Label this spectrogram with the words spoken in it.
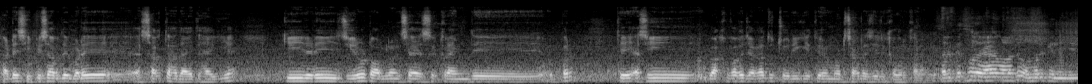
ਸਾਡੇ ਸੀਪੀ ਸਾਹਿਬ ਦੇ ਬੜੇ ਸਖਤ ਹਦਾਇਤ ਹੈਗੀ ਹੈ ਕਿ ਜਿਹੜੀ ਜ਼ੀਰੋ ਟੋਲਰੈਂਸ ਹੈ ਇਸ ਕ੍ਰਾਈਮ ਦੇ ਉੱਪਰ ਤੇ ਅਸੀਂ ਵੱਖ-ਵੱਖ ਜਗ੍ਹਾ ਤੋਂ ਚੋਰੀ ਕੀਤੇ ਹੋਏ ਮੋਟਰਸਾਈਕਲ ਅਸੀਂ ਰਿਕਵਰ ਕਰਾਂਗੇ। ਸਰ ਕਿੱਥੋਂ ਦਾ ਰਹਿਣ ਵਾਲਾ ਤੇ ਉਮਰ ਕਿੰਨੀ ਜੀ?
